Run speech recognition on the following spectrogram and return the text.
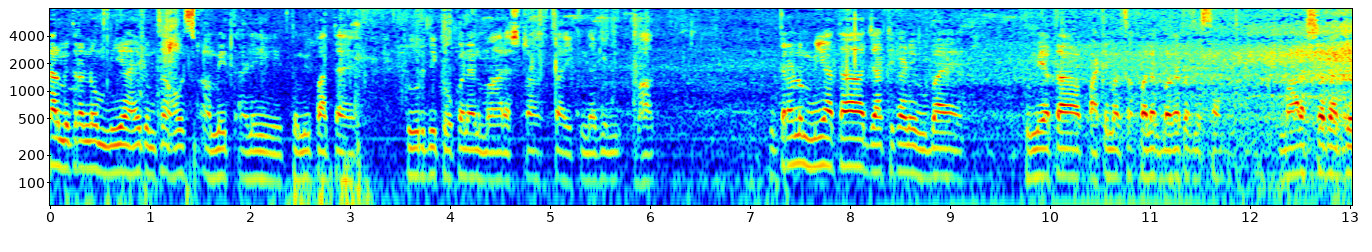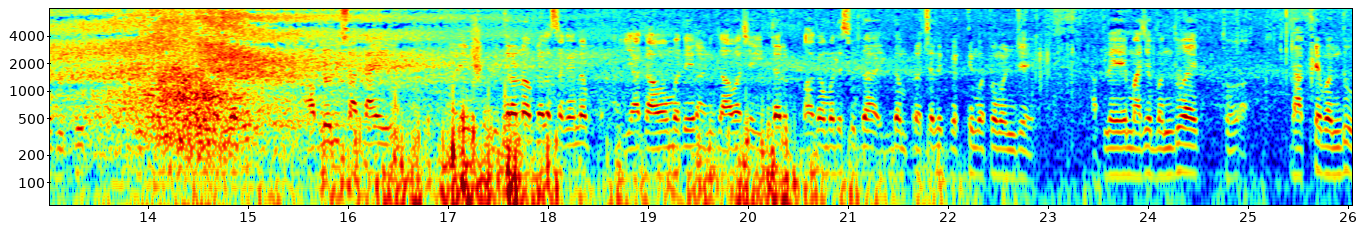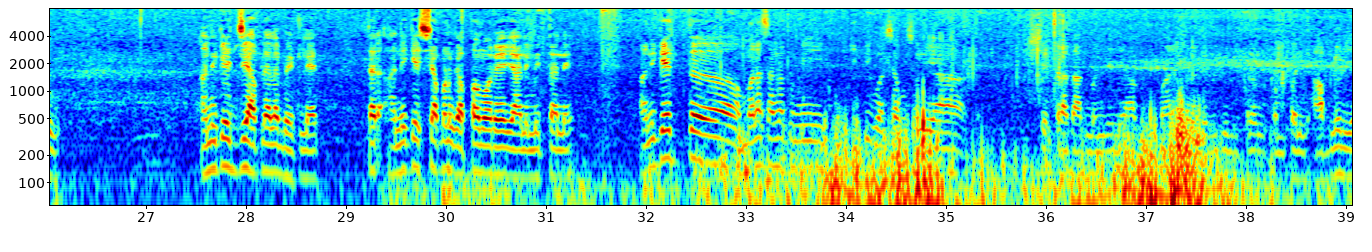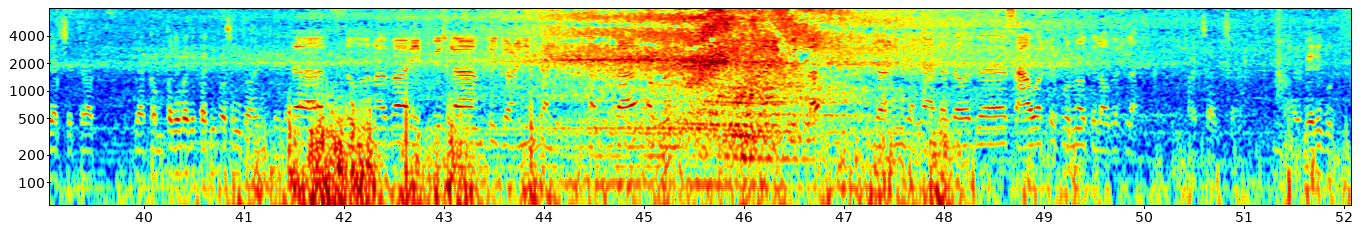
नमस्कार मित्रांनो मी आहे तुमचा होस्ट अमित आणि तुम्ही पाहताय टूर दी कोकण अँड महाराष्ट्राचा एक नवीन भाग. मित्रांनो मी आता ज्या ठिकाणी उभा आहे तुम्ही आता पाठीमागचा फलक बघतच असाल. महाराष्ट्र राज्य विद्युत आपलोली शाखा आहे. आणि मित्रांनो आपल्याला सगळ्यांना या गावामध्ये आणि गावाच्या इतर भागामध्ये सुद्धा एकदम प्रचलित व्यक्तिमत्व म्हणजे आपले माझे बंधू आहेत तो धाकटे बंधू अनिकेत जी आपल्याला भेटले आहेत. तर अनिकेतशी आपण गप्पा मारूया या निमित्ताने. अनिकेत मला सांगा तुम्ही किती वर्षापासून या क्षेत्रात आहात? म्हणजे या महाराष्ट्र राज्य विद्युत वितरण कंपनी आबलोली या क्षेत्रात या कंपनीमध्ये कधीपासून जॉईन केलं? आता दोन हजार एकवीसला आमची जॉईनिंग झाली. सतरा ऑगस्ट दोन हजार एकवीसला जॉईनिंग झालं. आता जवळजवळ सहा वर्ष पूर्ण होतील ऑगस्टला. अच्छा अच्छा. व्हेरी गुड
